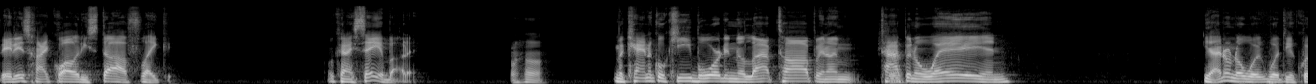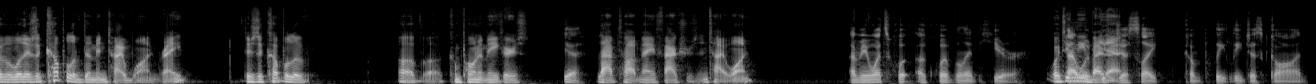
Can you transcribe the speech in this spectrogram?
it is high quality stuff. Like, what can I say about it? Uh huh. Mechanical keyboard in the laptop, and I'm tapping away, and yeah, I don't know what what the equivalent. Well, there's a couple of them in Taiwan, right? There's a couple of of uh, component makers, Yeah. laptop manufacturers in Taiwan. I mean, what's qu- equivalent here? What do you that mean would by be that? Just like completely just gone.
